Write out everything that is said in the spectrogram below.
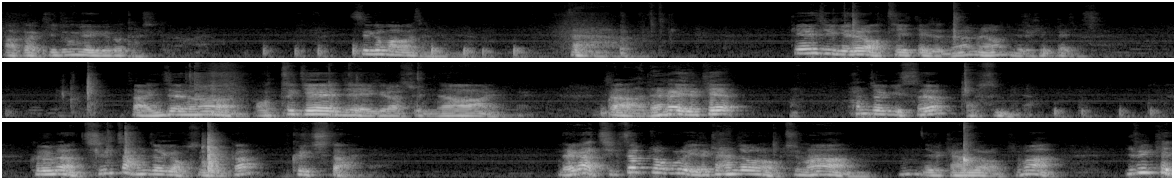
아까 기둥 얘기로 다시 돌아가요. 시그마가 작용해요. 자, 깨지기를 어떻게 깨졌냐면 이렇게 깨졌어요. 자, 이제는 어떻게 이제 얘기를 할 수 있냐. 자, 내가 이렇게 한 적이 있어요? 없습니다. 그러면 진짜 한 적이 없습니까? 그렇지도 않아요. 내가 직접적으로 이렇게 한 적은 없지만, 음, 이렇게 한 적은 없지만, 이렇게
